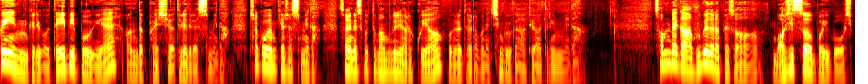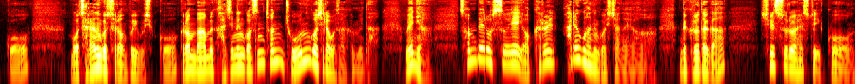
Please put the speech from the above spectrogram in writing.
퀸 그리고 데이비 보이의 Under Pressure 들려드렸습니다. 첫 곡 함께 하셨습니다. 서연에서부터 문을 열었고요. 오늘도 여러분의 친구가 되어드립니다. 선배가 후배들 앞에서 멋있어 보이고 싶고 뭐 잘하는 것처럼 보이고 싶고 그런 마음을 가지는 것은 전 좋은 것이라고 생각합니다. 왜냐? 선배로서의 역할을 하려고 하는 것이잖아요. 근데 그러다가 실수를 할 수도 있고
